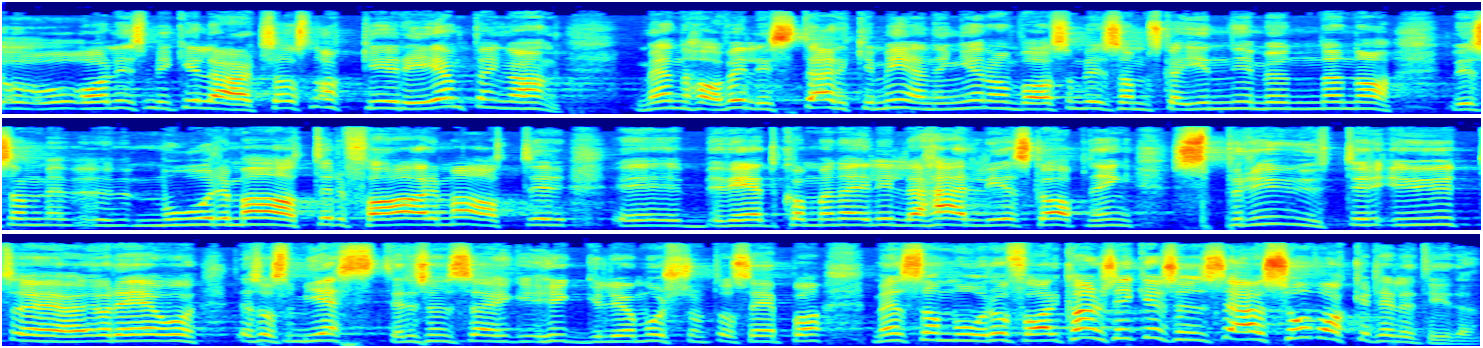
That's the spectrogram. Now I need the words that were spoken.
og, har liksom ikke lært seg å snakke rent engang. Men har veldig sterke meninger om hva som liksom skal inn i munnen. og liksom eh, Mor mater, far mater. Eh, vedkommende lille herlige skapning spruter ut. og Det er jo det er sånn som gjester syns er hyggelig og morsomt å se på. Men som mor og far kanskje ikke syns er så vakkert hele tiden.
